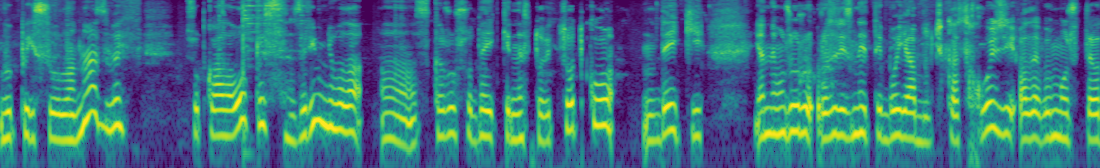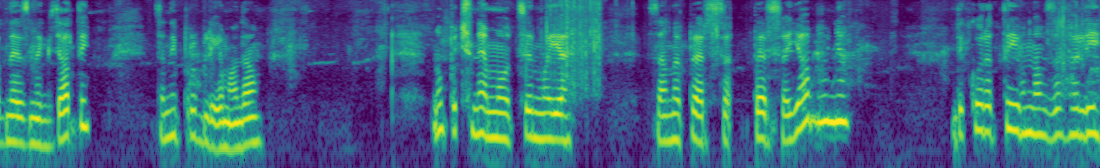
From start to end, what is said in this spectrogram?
виписувала назви, шукала опис, зрівнювала. Скажу, що деякі не 100%, деякі я не можу розрізнити, бо яблучка схожі, але ви можете одне з них взяти. Це не проблема, да? Ну, почнемо. Це моя саме перша, перша яблуня декоративна взагалі.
